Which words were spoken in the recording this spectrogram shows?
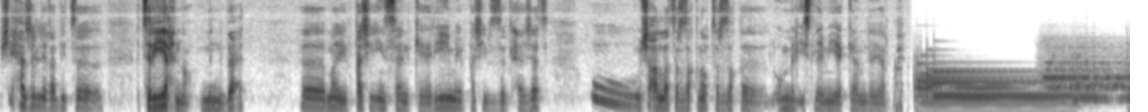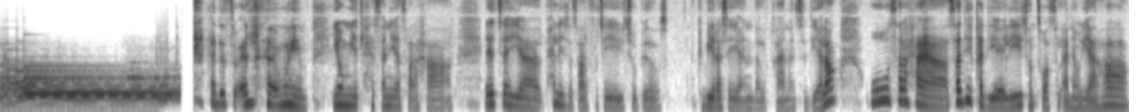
بشي حاجة اللي غادي تريحنا من بعد. آه، ما يبقاش الإنسان كريم ما يبقاش بزاف الحاجات. وإن شاء الله ترزقنا وترزق الأمة الإسلامية كاملة يا ربي. هذا سؤال مهم. يومية الحسنية صراحة. حتى هي بحال اللي تعرفوا حتى هي يوتيوبر كبيرة هي عندها القناة ديالها. وصراحة صديقة ديالي تنتواصل أنا وياها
